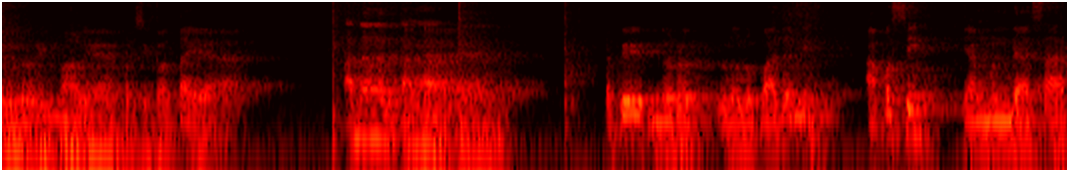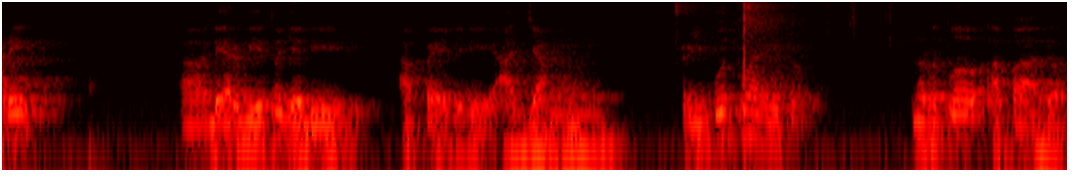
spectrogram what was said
dulu rivalnya Persikota ya. Ada lah di tangan. Nah, Tapi menurut lo, lo pada nih apa sih yang mendasari eh, derby itu jadi apa ya? Jadi ajang ribut lah gitu. Menurut lo apa dok?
